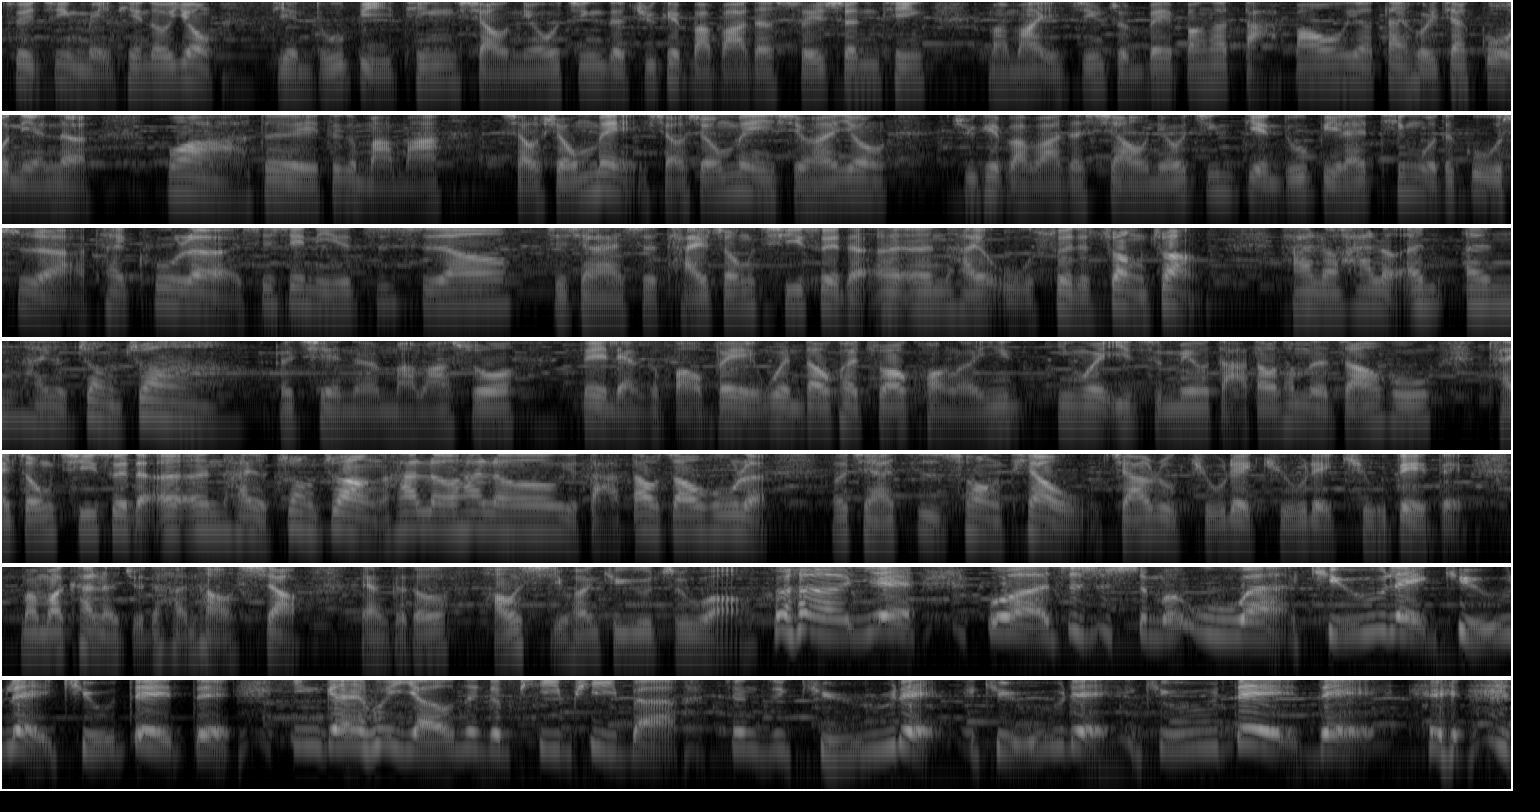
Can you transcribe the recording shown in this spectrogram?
最近每天都用点读笔听小牛精的 GK 爸爸的随身听，妈妈已经准备帮他打包，要带回家过年了。哇，对，这个妈妈小熊妹，小熊妹喜欢用 GK 爸爸的小牛精点读笔来听我的故事啊，太酷了！谢谢你的支持哦。接下来是台中七岁的恩恩，还有五岁的壮壮。Hello Hello，恩恩，还有壮壮。而且呢，妈妈说。被两个宝贝问到快抓狂了，因因为一直没有打到他们的招呼。台中七岁的恩恩还有壮壮，Hello Hello，有打到招呼了，而且还自创跳舞加入 Q 类 Q 类 Q day day。妈妈看了觉得很好笑，两个都好喜欢 QQ 猪哦，哈哈耶！哇，这是什么舞啊？Q 类 Q 类 Q day day，应该会摇那个屁屁吧？这样子 Q 类 Q 类 Q day day，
